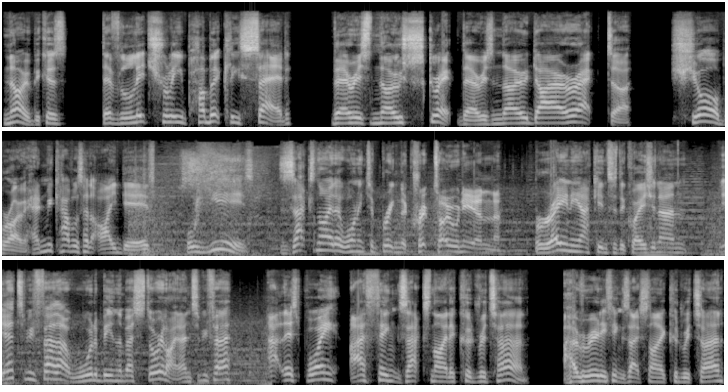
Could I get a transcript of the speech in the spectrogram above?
No, because they've literally publicly said there is no script, there is no director. Sure, bro, Henry Cavill's had ideas for years. Zack Snyder wanting to bring the Kryptonian Brainiac into the equation, and yeah, to be fair, that would have been the best storyline. And to be fair, at this point, I think Zack Snyder could return. I really think Zack Snyder could return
